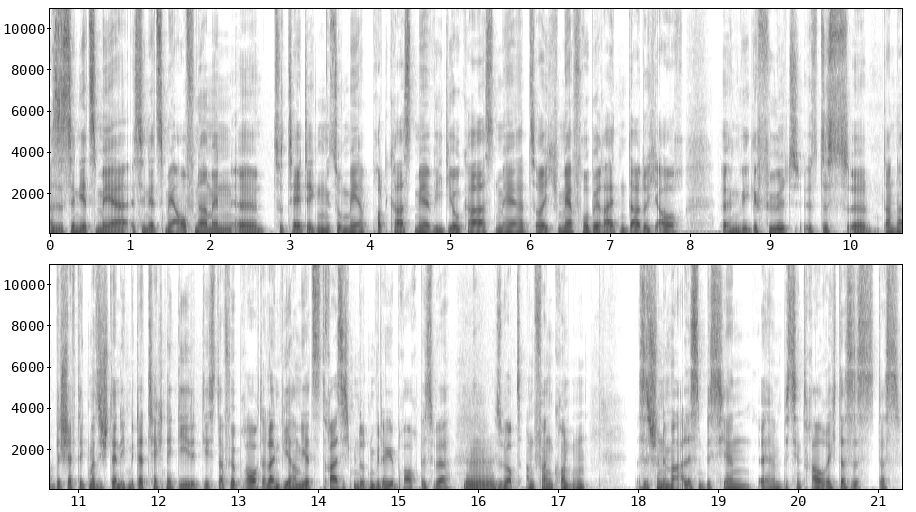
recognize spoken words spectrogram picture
Also es sind jetzt mehr, es sind jetzt mehr Aufnahmen äh, zu tätigen, so mehr Podcast, mehr Videocast, mehr Zeug, mehr vorbereiten, dadurch auch irgendwie gefühlt ist es, äh, dann beschäftigt man sich ständig mit der Technik, die, die es dafür braucht. Allein wir haben jetzt 30 Minuten wieder gebraucht, bis wir, Mhm. bis überhaupt anfangen konnten. Das ist schon immer alles ein bisschen, äh, ein bisschen traurig, dass es, dass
